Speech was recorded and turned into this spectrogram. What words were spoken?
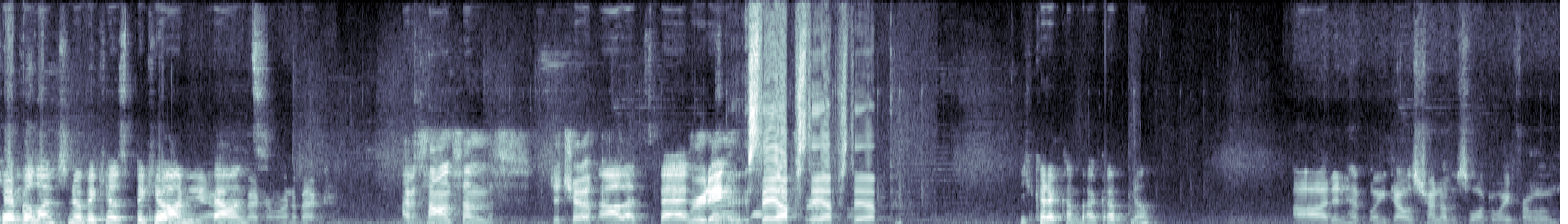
Careful lunch, no big kills. Big kill on Yeah, I'm balance. back, I'm running back. I have silence on the choke. Ah, that's bad. Rooting. Uh, Stay up, stay up, stay up. You could have come back up, no? Uh, I didn't have blink. I was trying to just walk away from him.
